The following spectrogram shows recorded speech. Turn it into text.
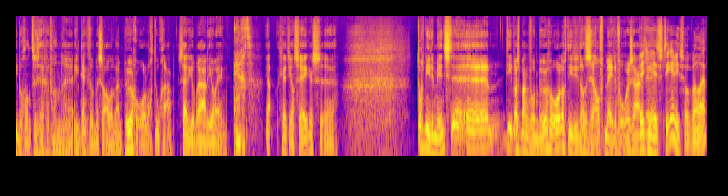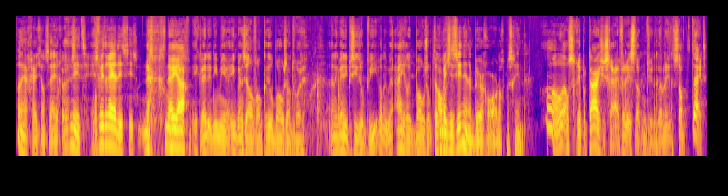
Die begon te zeggen van, eh, ik denk dat we met z'n allen naar een burgeroorlog toe gaan. Zei hij op Radio 1. Echt? Ja, Gert-Jan Segers. eh, toch niet de minste. eh, die was bang voor een burgeroorlog, die hij dan zelf mede veroorzaakte. Beetje hysterisch ook wel, hè, van Gert-Jan Zegers, of niet? Of weer realistisch? Nee, nee, ja, ik weet het niet meer. Ik ben zelf ook heel boos aan het worden. En ik weet niet precies op wie, want ik ben eigenlijk boos op Toch een alles. beetje zin in een burgeroorlog misschien. Oh, als reportageschrijver is dat natuurlijk wel een interessante tijd.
